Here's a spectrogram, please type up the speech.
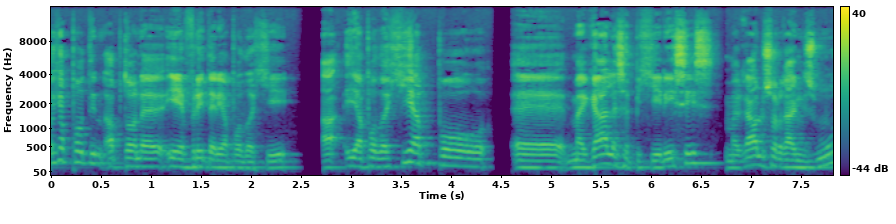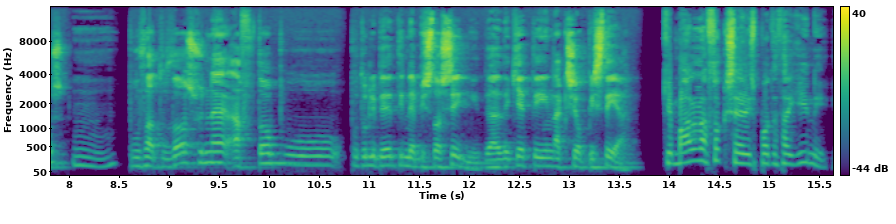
Όχι από, την, από τον, ε, η ευρύτερη αποδοχή, η αποδοχή από ε, μεγάλες επιχειρήσεις, μεγάλους οργανισμούς που θα του δώσουν αυτό που, που του λείπει, την εμπιστοσύνη, δηλαδή και την αξιοπιστία. Και μάλλον αυτό ξέρεις πότε θα γίνει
